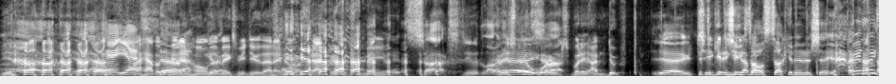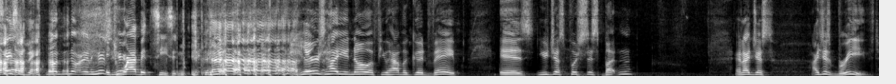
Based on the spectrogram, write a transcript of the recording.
Hey, yes. I have a Yeah. pin at home that makes me do that. I know exactly what you mean. It sucks, dude. A lot I of mean, it still yeah. works, but it, I'm do- Yeah, your Just to get it heated cheeks up, all I'm- sucking in and shit. I mean, let me say something. No, no, and here's it's here- rabbit season. here's how you know if you have a good vape is you just push this button and I just I just breathed.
